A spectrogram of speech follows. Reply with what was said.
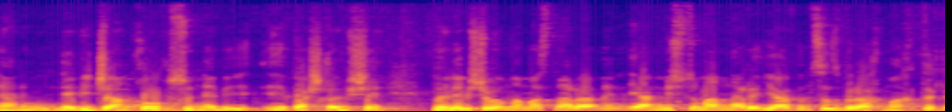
Yani ne bir can korkusu ne bir e, başka bir şey. Böyle bir şey olmamasına rağmen yani Müslümanları yardımsız bırakmaktır.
